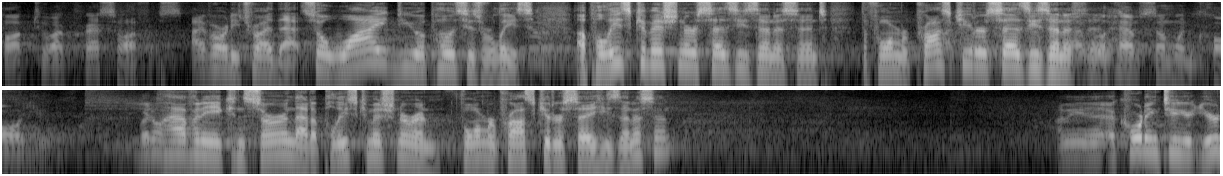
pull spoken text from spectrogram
talk to our press office. I've already tried that. So why do you oppose his release? A police commissioner says he's innocent. The former prosecutor says he's innocent. I will have someone call you. You don't have any concern that a police commissioner and former prosecutor say he's innocent? I mean, according to your, your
